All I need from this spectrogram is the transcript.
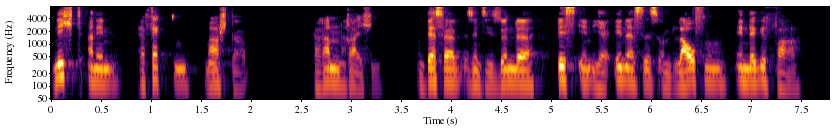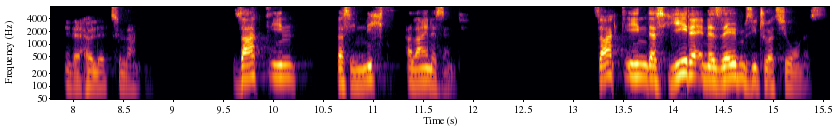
nicht an den perfekten Maßstab heranreichen. Und deshalb sind sie Sünder bis in ihr Innerstes und laufen in der Gefahr, in der Hölle zu landen. Sagt ihnen, dass sie nicht alleine sind. Sagt ihnen, dass jeder in derselben Situation ist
